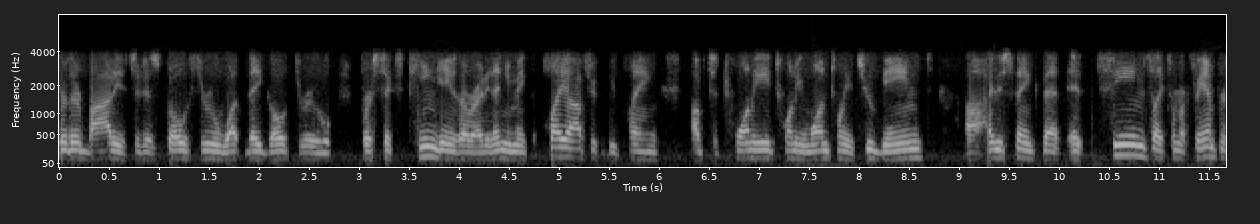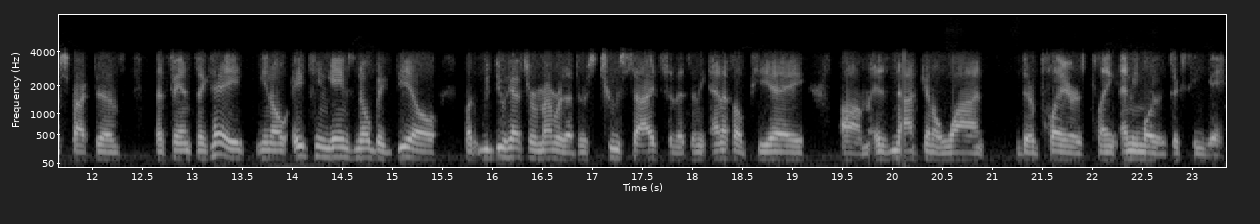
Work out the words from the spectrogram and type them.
for their bodies to just go through what they go through for 16 games already. Then you make the playoffs, you could be playing up to 20, 21, 22 games Uh, I just think that it seems like from a fan perspective that fans think, hey, you know, 18 games, no big deal. But we do have to remember that there's two sides to this, and the NFLPA um, is not going to want their players playing any more than 16 games.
